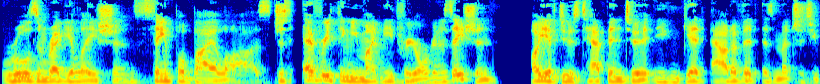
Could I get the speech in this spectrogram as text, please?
rules and regulations, sample bylaws, just everything you might need for your organization. All you have to do is tap into it and you can get out of it as much as you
